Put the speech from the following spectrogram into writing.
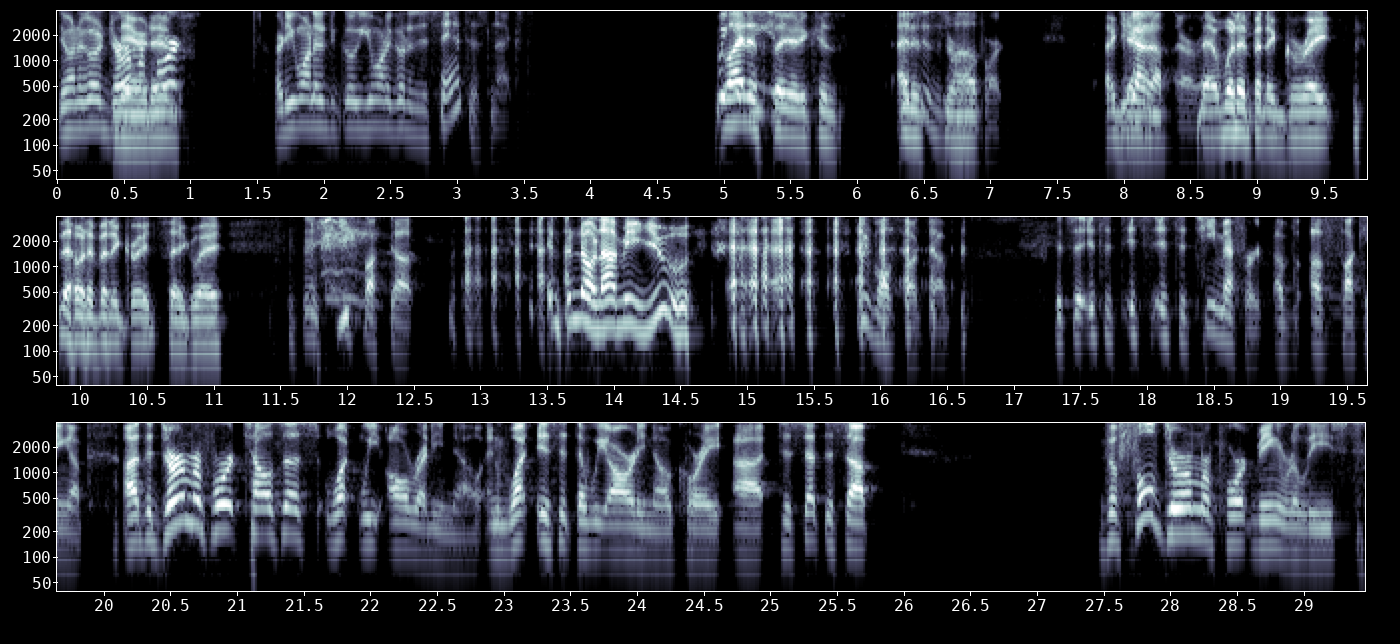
you want to go to Durham Report or do you want to go, you want to go to DeSantis next? well, I just figured because I just Durham well, Report. again, You got it up there. that would have been a great that would have been a great segue. you fucked up. no, not me, you. we both fucked up. It's a it's a it's it's a team effort of of fucking up. Uh, the Durham report tells us what we already know, and what is it that we already know, Corey? Uh, to set this up, the full Durham report being released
